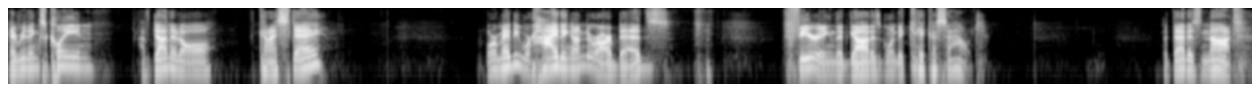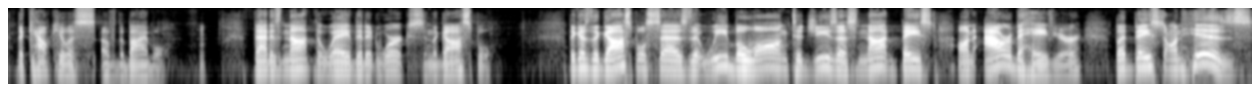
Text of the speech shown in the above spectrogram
everything's clean. I've done it all. Can I stay? Or maybe we're hiding under our beds, fearing that God is going to kick us out. But that is not the calculus of the Bible. That is not the way that it works in the gospel. Because the gospel says that we belong to Jesus not based on our behavior, but based on His.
